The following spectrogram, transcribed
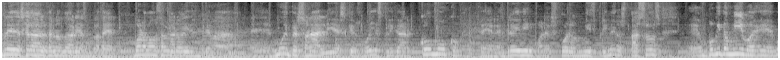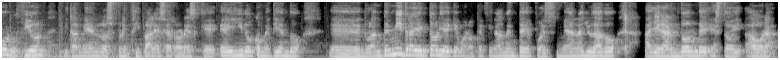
traders, ¿qué tal? Fernando Arias, un placer. Bueno, vamos a hablar hoy de un tema muy personal y es que os voy a explicar cómo comencé en el trading, cuáles fueron mis primeros pasos, eh, un poquito mi evolución y también los principales errores que he ido cometiendo eh, durante mi trayectoria y que bueno, que finalmente pues me han ayudado a llegar donde estoy ahora.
